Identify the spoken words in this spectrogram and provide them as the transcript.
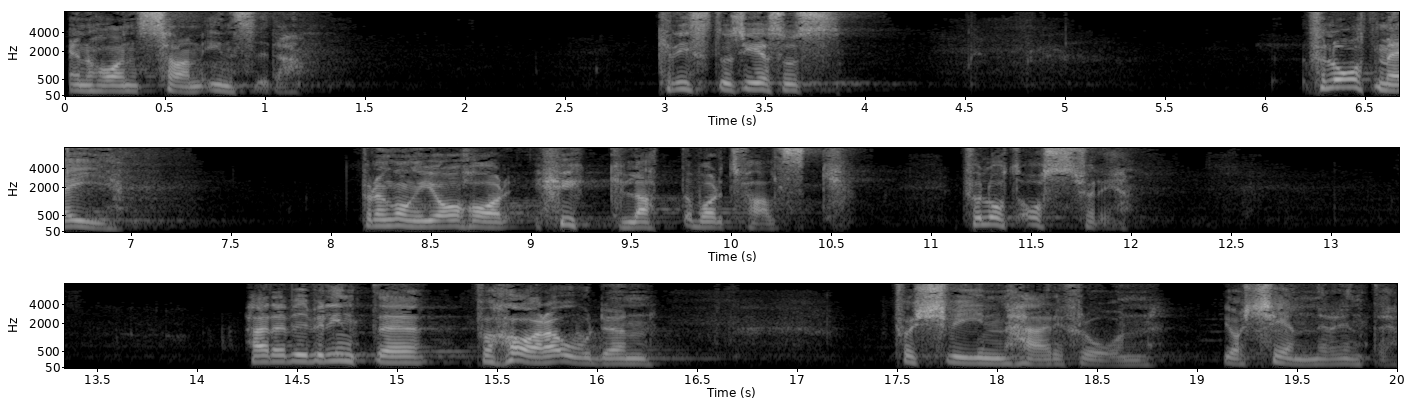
än att ha en sann insida. Kristus Jesus, förlåt mig för den gången jag har hycklat och varit falsk. Förlåt oss för det. Herre, vi vill inte få höra orden försvinn härifrån, jag känner inte.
